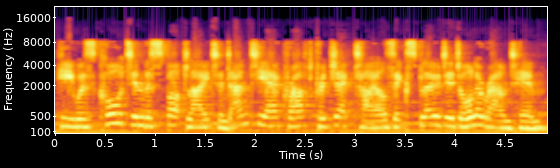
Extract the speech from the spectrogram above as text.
He was caught in the spotlight and anti aircraft projectiles exploded all around him.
